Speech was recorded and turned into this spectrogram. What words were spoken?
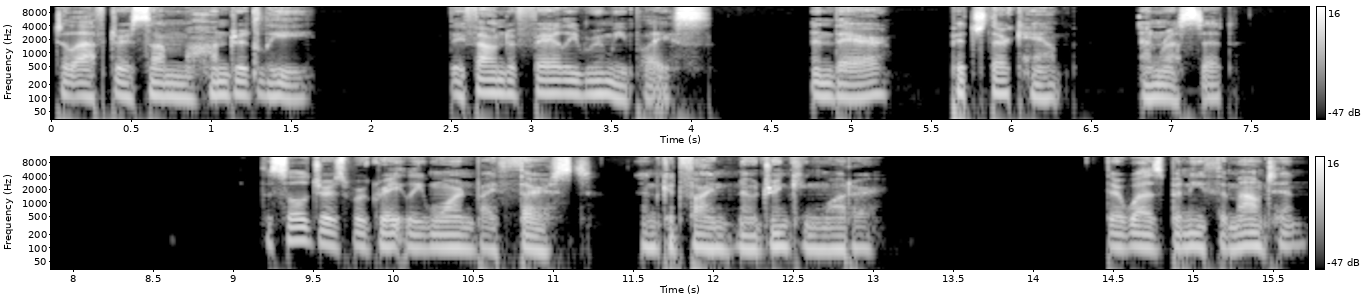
till after some hundred li, they found a fairly roomy place, and there pitched their camp and rested. The soldiers were greatly worn by thirst and could find no drinking water. There was beneath the mountain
